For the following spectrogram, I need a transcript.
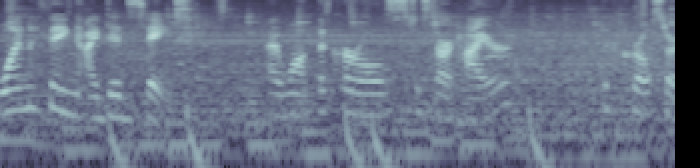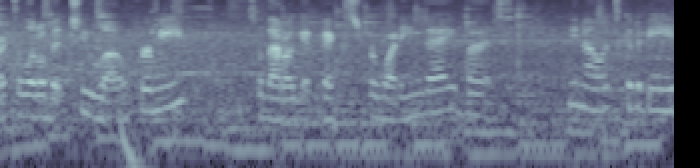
One thing I did state, I want the curls to start higher. The curl starts a little bit too low for me, so that'll get fixed for wedding day, but you know, it's gonna be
